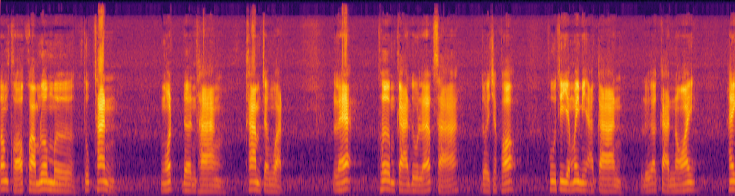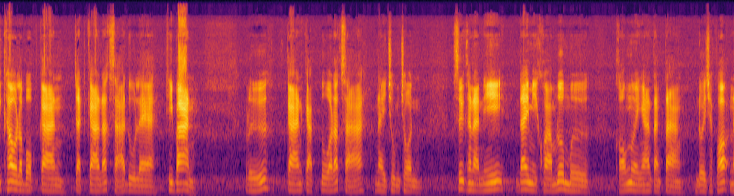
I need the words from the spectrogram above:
ต้องขอความร่วมมือทุกท่าน งดเดินทางข้ามจังหวัด และเพิ่มการดูแลรักษา โดยเฉพาะผู้ที่ยังไม่มีอาการหรืออาการน้อย ให้เข้าระบบการจัดการรักษาดูแลที่บ้าน หรือการกักตัวรักษาในชุมชน ซึ่งขณะนี้ได้มีความร่วมมือของหน่วยงานต่างๆ โดยเฉพาะใน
